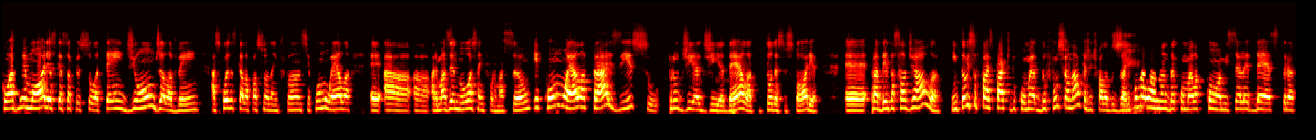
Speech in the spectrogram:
Com as memórias que essa pessoa tem, de onde ela vem, as coisas que ela passou na infância, como ela é, a, a, armazenou essa informação e como ela traz isso para o dia a dia dela, toda essa história, é, para dentro da sala de aula. Então, isso faz parte do como é do funcional que a gente fala do design, Sim. como ela anda, como ela come, se ela é destra,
